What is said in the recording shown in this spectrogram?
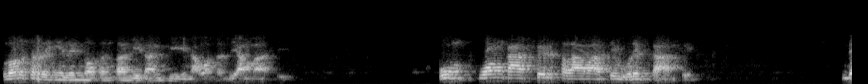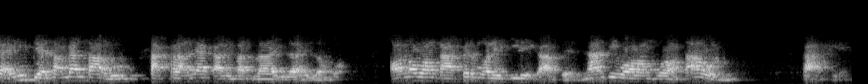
Kalau sering ngiling mau tentang tanggi nak yang mati. Um, wong kafir selawase urip kafir. Ndak ini biar sampean tahu sakralnya kalimat la ilaha illallah. Ono wong kafir mulai cilik kafir, nanti wolong puluh tahun kafir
